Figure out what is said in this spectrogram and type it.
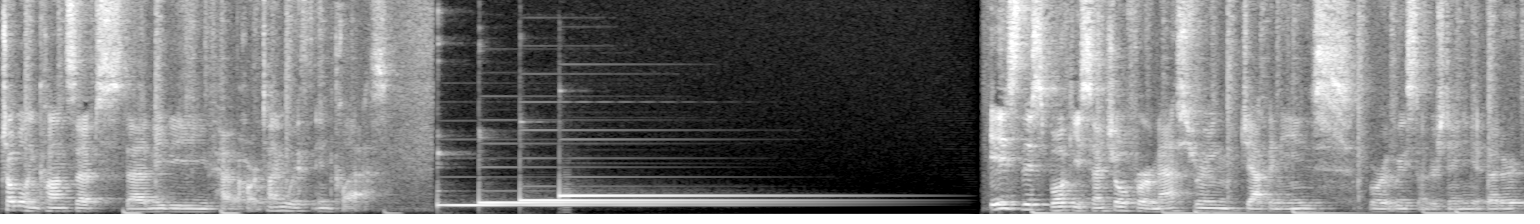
troubling concepts that maybe you've had a hard time with in class. Is this book essential for mastering Japanese or at least understanding it better?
